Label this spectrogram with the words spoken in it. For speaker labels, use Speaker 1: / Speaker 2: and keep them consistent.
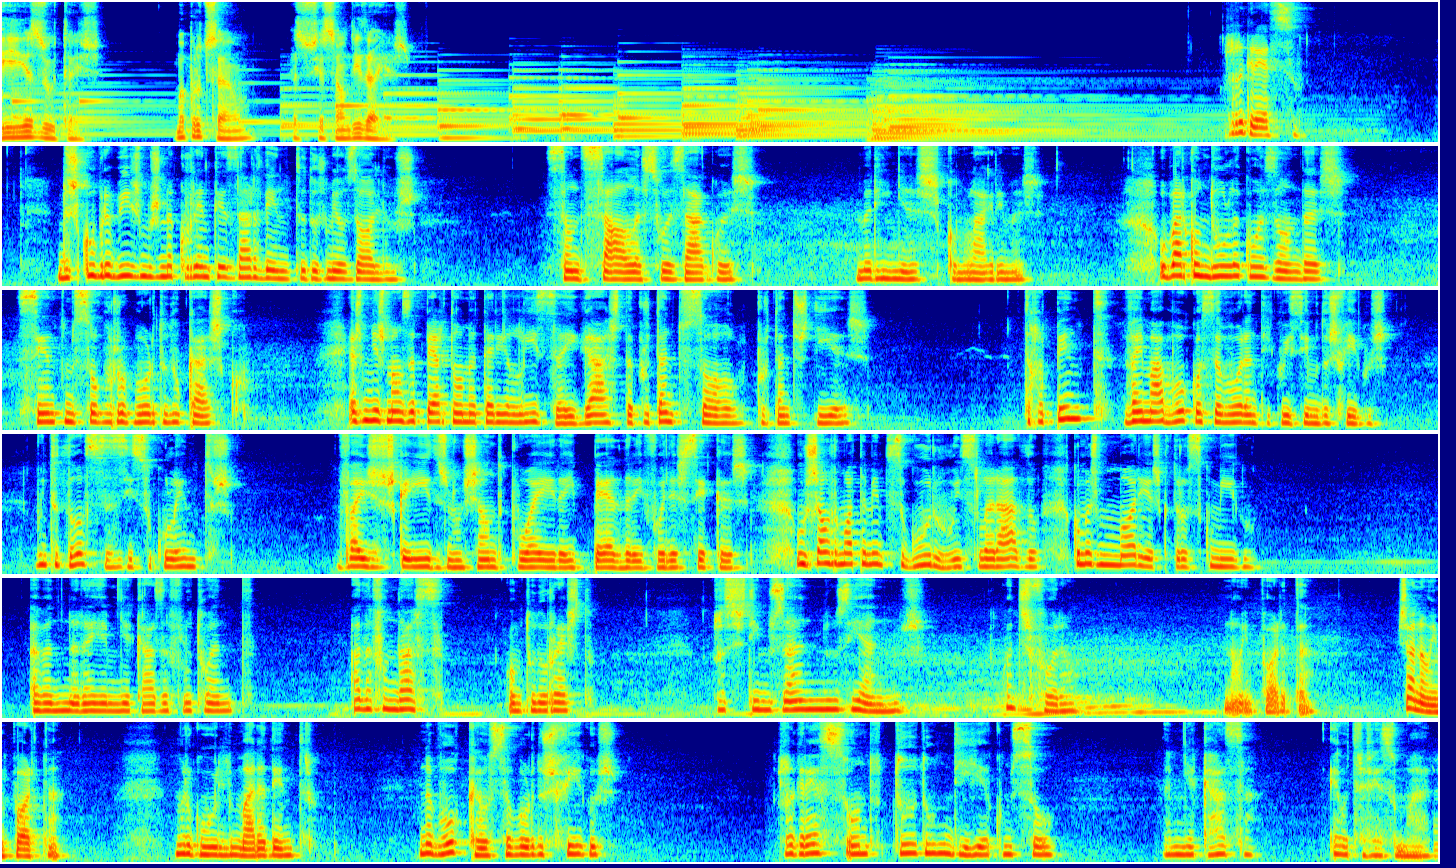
Speaker 1: Ideias Úteis, uma produção, associação de ideias.
Speaker 2: Regresso. Descubro abismos na correnteza ardente dos meus olhos. São de sal as suas águas, marinhas como lágrimas. O barco ondula com as ondas Sento-me sob o rebordo do casco. As minhas mãos apertam a matéria lisa e gasta por tanto sol, por tantos dias. De repente vem-me à boca o sabor antiquíssimo dos figos, muito doces e suculentos. Vejo-os caídos num chão de poeira e pedra e folhas secas, um chão remotamente seguro, ensolarado, como as memórias que trouxe comigo abandonarei a minha casa flutuante. Há de afundar-se, como tudo o resto. Resistimos anos e anos. Quantos foram? Não importa. Já não importa. Mergulho mar adentro. Na boca o sabor dos figos. Regresso onde tudo um dia começou. A minha casa é outra vez o mar.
